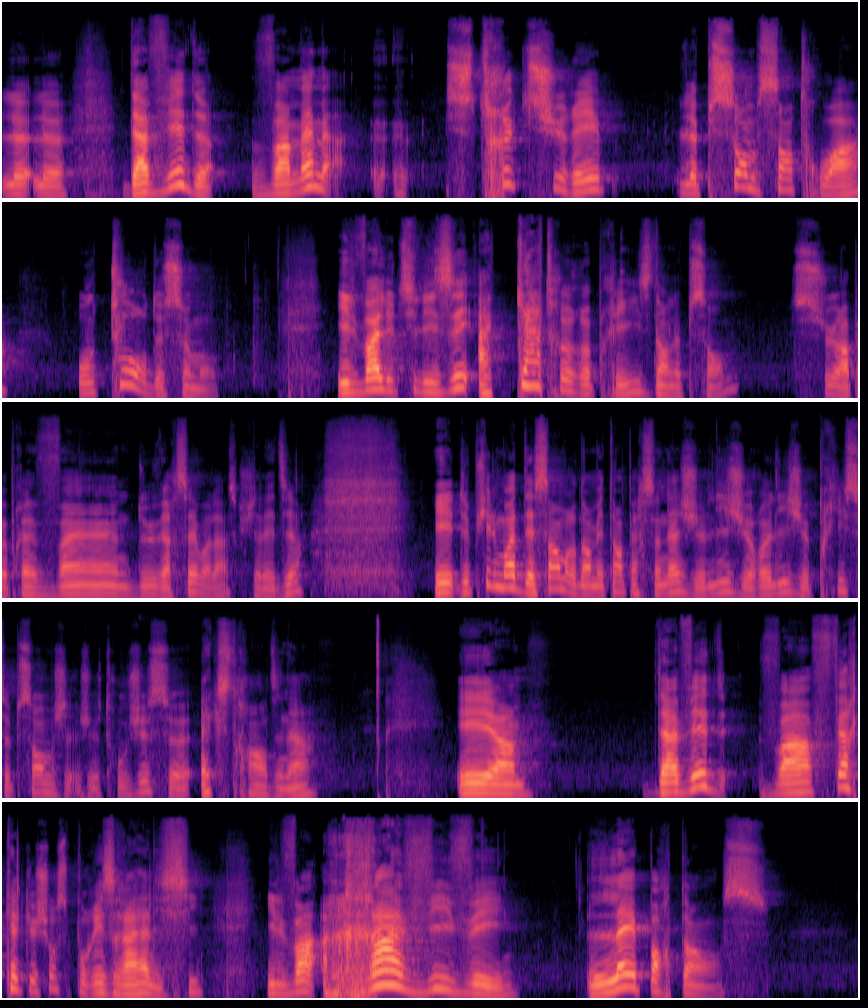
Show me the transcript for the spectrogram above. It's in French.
David va même euh, structurer le psaume 103 autour de ce mot. Il va l'utiliser à quatre reprises dans le psaume, sur à peu près 22 versets, voilà ce que j'allais dire. Et depuis le mois de décembre, dans mes temps personnels, je lis, je relis, je prie ce psaume, je, trouve juste euh, extraordinaire. Et euh, David va faire quelque chose pour Israël ici. Il va raviver l'importance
